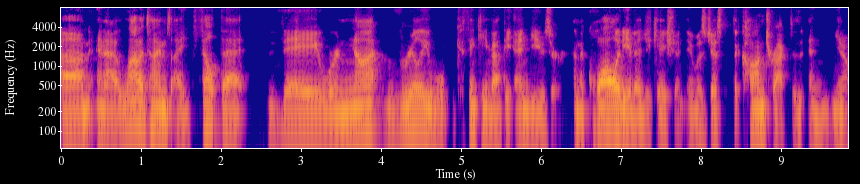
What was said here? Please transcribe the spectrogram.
Um, and I, a lot of times I felt that they were not really thinking about the end user and the quality of education. It was just the contract and, you know,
